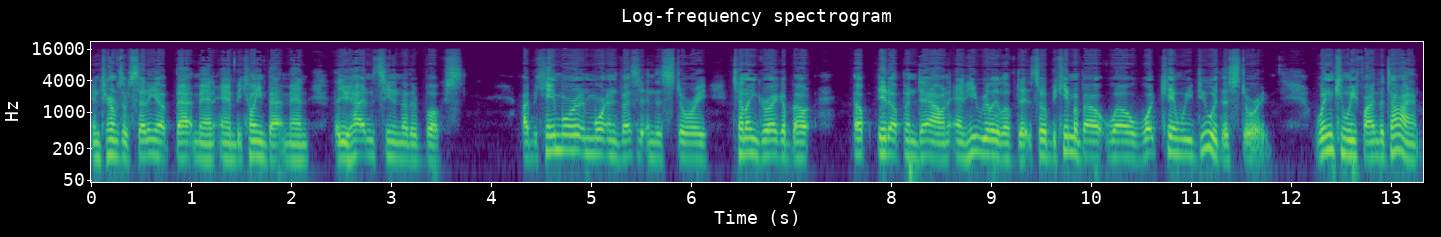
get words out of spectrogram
in terms of setting up Batman and becoming Batman that you hadn't seen in other books. I became more and more invested in this story, telling Greg about up, it up and down, and he really loved it. So it became about, well, what can we do with this story? When can we find the time?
